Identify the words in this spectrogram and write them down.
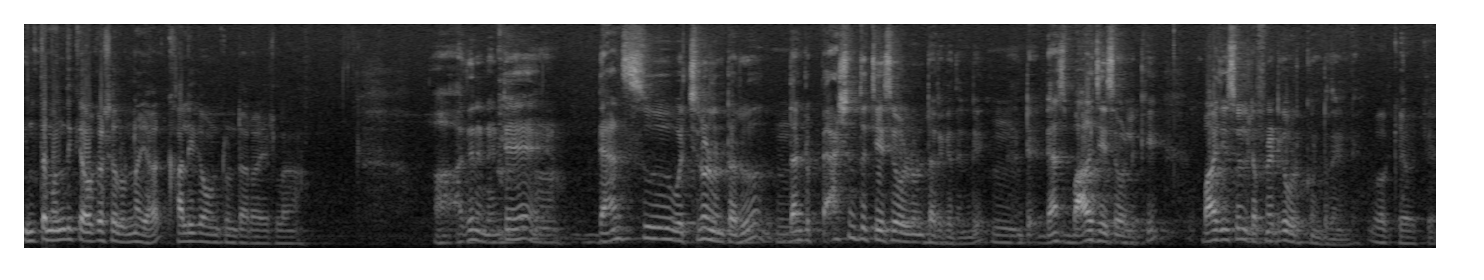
ఇంతమందికి అవకాశాలు ఉన్నాయా? ఖాళీగా ఉంటుంటారా ఇట్లా? అదేనండి. అంటే డ్యాన్స్ వచ్చిన వాళ్ళు ఉంటారు దాంట్లో ప్యాషన్తో చేసేవాళ్ళు ఉంటారు కదండి. అంటే డ్యాన్స్ బాగా చేసేవాళ్ళకి బాగా చేసే వాళ్ళు డెఫినెట్గా వర్క్ ఉంటుందండి. ఓకే ఓకే.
